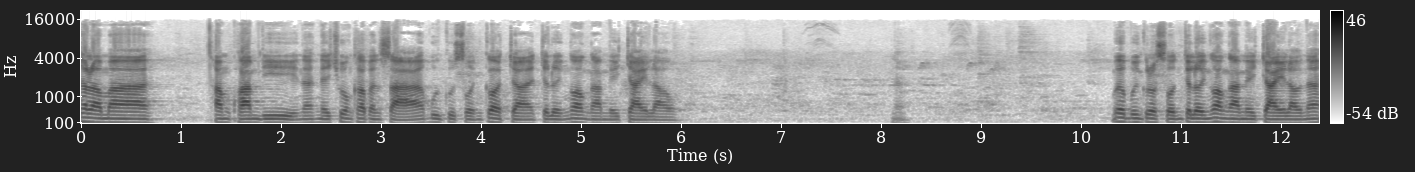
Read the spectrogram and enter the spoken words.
ถ้าเรามาทำความดีนะในช่วงเข้าพรรษาบุญกุศลก็จะเจริญงอกงามในใจเรานะเมื่อบุญกุศลเจริญงอกงามในใจเรานะ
